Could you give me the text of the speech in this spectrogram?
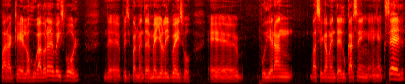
para que los jugadores de béisbol, principalmente de Major League Baseball, pudieran básicamente educarse en, Excel,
